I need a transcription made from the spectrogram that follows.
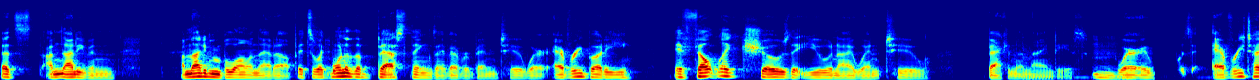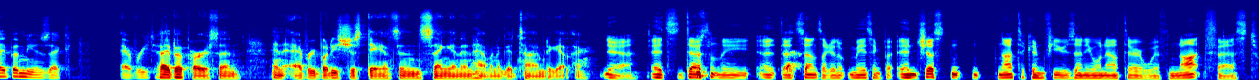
that's I'm not even I'm not even blowing that up. It's like one of the best things I've ever been to, where everybody it felt like shows that you and I went to back in the 90s, Mm. where it was every type of music, every type of person, and everybody's just dancing and singing and having a good time together. Yeah, it's definitely uh, that sounds like an amazing. fe- And just n- not to confuse anyone out there with Not Fest,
